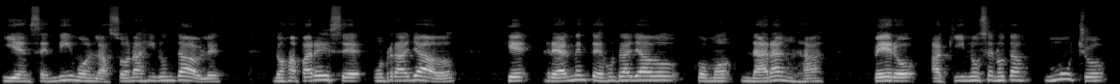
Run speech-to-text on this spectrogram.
y encendimos las zonas inundables, nos aparece un rayado que realmente es un rayado como naranja, pero aquí no se nota mucho,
